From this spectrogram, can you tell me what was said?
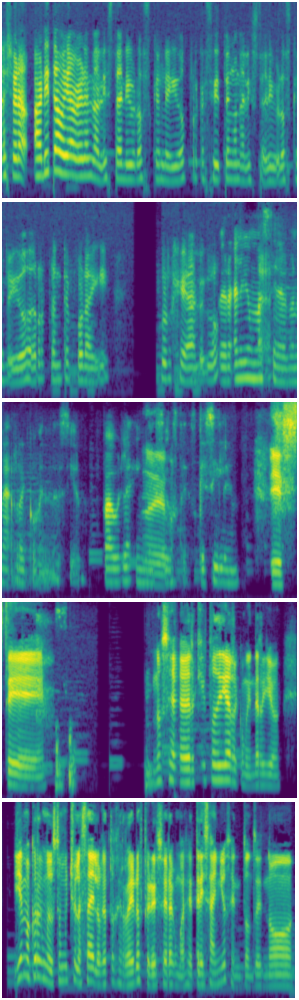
espera, ahorita voy a ver en la lista de libros que he leído, porque sí tengo una lista de libros que he leído, de repente por ahí surge algo. Pero ¿alguien más tiene alguna recomendación? Paula y ustedes, que sí leen. Este. No sé, a ver, ¿qué podría recomendar yo? Yo me acuerdo que me gustó mucho la saga de los gatos guerreros, pero eso era como hace tres años, entonces no.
